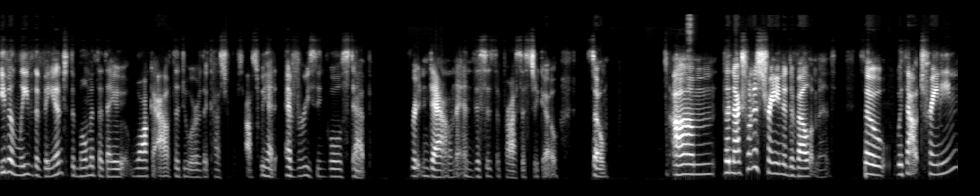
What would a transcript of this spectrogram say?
even leave the van to the moment that they walk out the door of the customer's house. We had every single step written down, and this is the process to go. So, um, the next one is training and development. So, without training,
